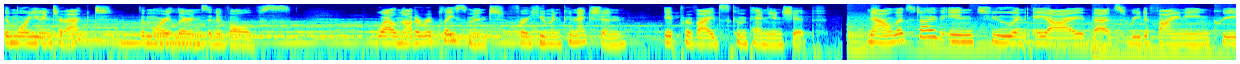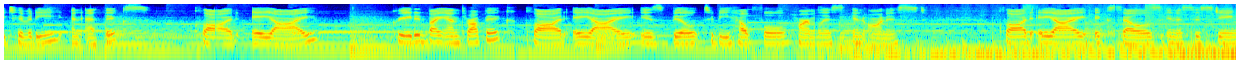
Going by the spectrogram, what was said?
The more you interact, the more it learns and evolves. While not a replacement for human connection, it provides companionship. Now, let's dive into an AI that's redefining creativity and ethics, Claude AI. Created by Anthropic, Claude AI is built to be helpful, harmless, and honest. Claude AI excels in assisting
